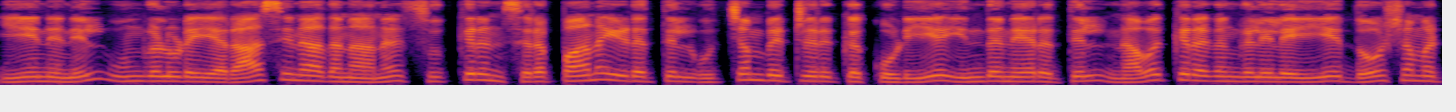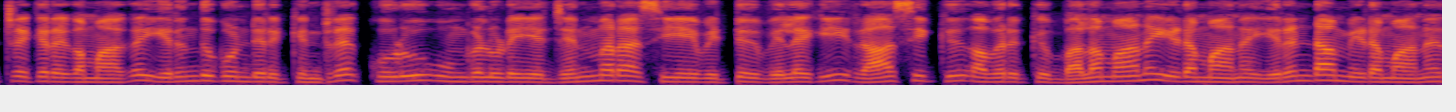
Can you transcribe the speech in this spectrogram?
ஏனெனில் உங்களுடைய ராசிநாதனான சுக்கிரன் சிறப்பான இடத்தில் உச்சம் பெற்றிருக்கக்கூடிய இந்த நேரத்தில் நவக்கிரகங்களிலேயே தோஷமற்ற கிரகமாக இருந்து கொண்டிருக்கின்ற குரு உங்களுடைய ஜென்மராசியை விட்டு விலகி ராசிக்கு அவருக்கு பலமான இடமான இரண்டாம் இடமான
